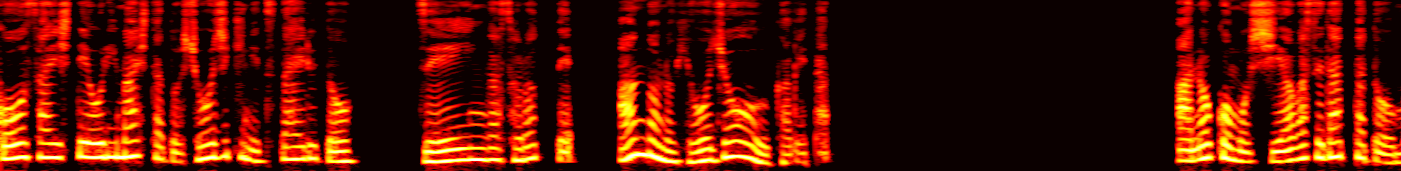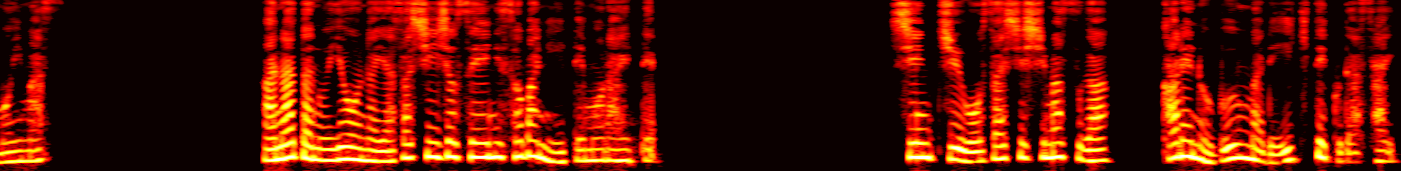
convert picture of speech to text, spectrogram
交際しておりましたと正直に伝えると、全員が揃って安堵の表情を浮かべた。あの子も幸せだったと思います。あなたのような優しい女性にそばにいてもらえて。心中お察ししますが、彼の分まで生きてください。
